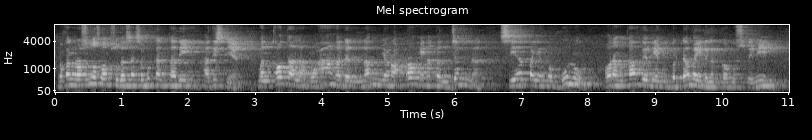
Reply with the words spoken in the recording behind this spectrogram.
Bahkan Rasulullah SAW sudah saya sebutkan tadi hadisnya. Man qatala mu'ahadan lam yarah rahihatal jannah. Siapa yang membunuh orang kafir yang berdamai dengan kaum muslimin,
